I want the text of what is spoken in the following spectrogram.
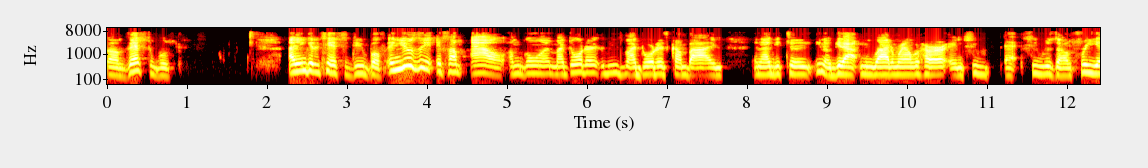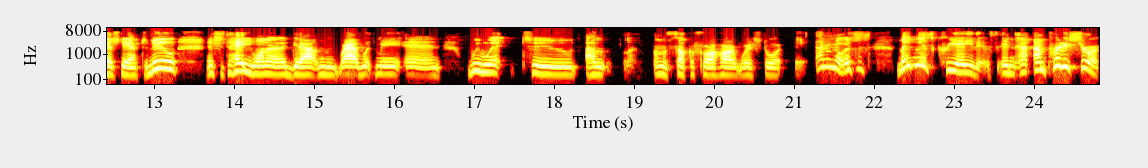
um, vegetables. I didn't get a chance to do both. And usually, if I'm out, I'm going. My daughter, means my daughters come by and, and I get to you know get out and ride around with her. And she eh, she was um, free yesterday afternoon, and she said, "Hey, you want to get out and ride with me?" And we went to I, I'm a sucker for a hardware store. I don't know. It's just maybe it's creatives, and I, I'm pretty sure.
